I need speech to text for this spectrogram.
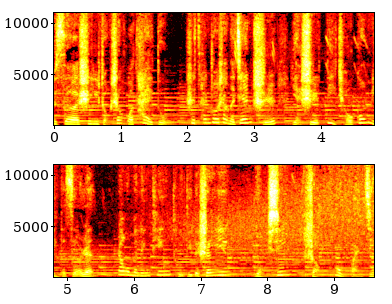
色是一种生活态度，是餐桌上的坚持，也是地球公民的责任。让我们聆听土地的声音，用心守护环境。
